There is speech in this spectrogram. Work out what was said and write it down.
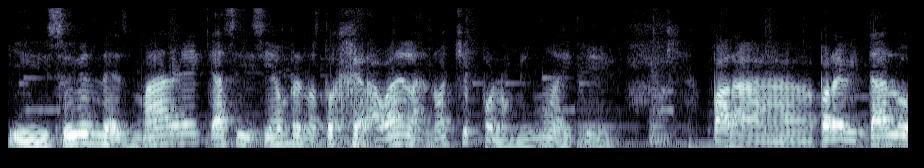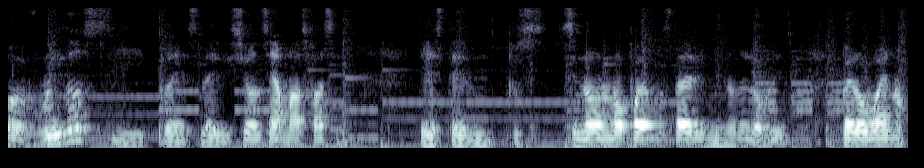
Y soy un desmadre, casi siempre nos toca grabar en la noche por lo mismo de que para, para evitar los ruidos y pues la edición sea más fácil. Este, pues si no, no podemos estar eliminando los ruidos. Pero bueno,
